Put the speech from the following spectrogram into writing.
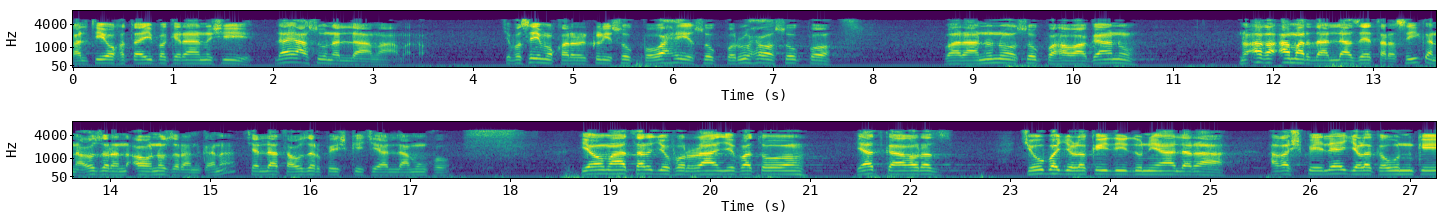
غلطي او خدای په کرا نشي لا يعصون الله ما امر چې بسې مقرر کړي څوک په وحي څوک په روح او څوک په بارانونو څوک په هواګانو نو هغه امر د الله زې ترسي کنه عذرا او نذرا کنه چې الله تعذر پیش کی چې الله مونږ یوم ترجف الراجفتو یاد کا غرض چې وب جړکې دی دنیا لرا هغه شپېلې جړکون کې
